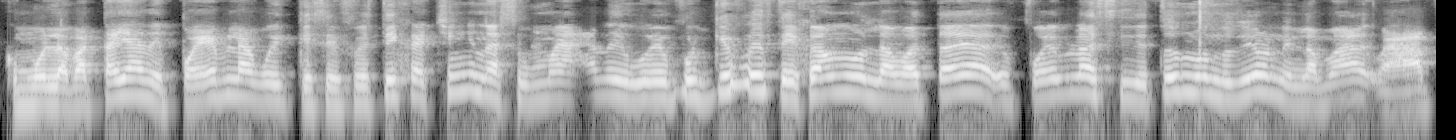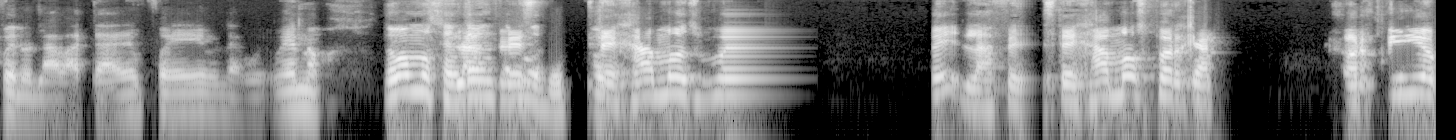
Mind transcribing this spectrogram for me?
como la batalla de Puebla, güey, que se festeja, chinguen a su madre, güey. ¿Por qué festejamos la batalla de Puebla si de todos modos nos dieron en la madre? Ah, pero la batalla de Puebla, güey. Bueno, no vamos a entrar en La festejamos, güey. La festejamos porque Porfirio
